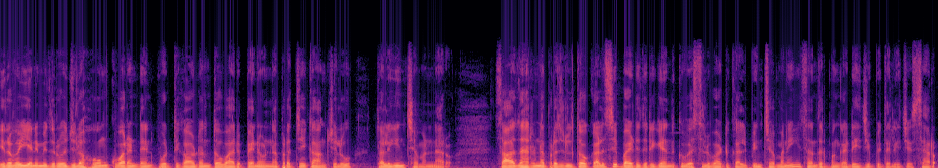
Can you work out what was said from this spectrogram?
ఇరవై ఎనిమిది రోజుల హోం క్వారంటైన్ పూర్తి కావడంతో వారిపైన ఉన్న ప్రత్యేక ఆంక్షలు తొలగించామన్నారు. సాధారణ ప్రజలతో కలిసి బయట తిరిగేందుకు వెసులుబాటు కల్పించామని ఈ సందర్భంగా డీజీపీ తెలియజేశారు.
